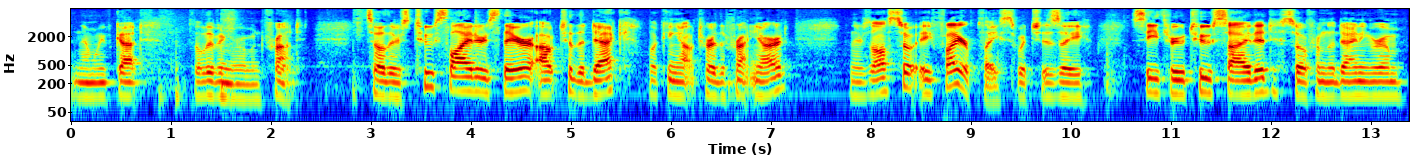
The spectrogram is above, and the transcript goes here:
And then we've got the living room in front. So there's two sliders there out to the deck, looking out toward the front yard. And there's also a fireplace, which is a see-through two-sided, so from the dining room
